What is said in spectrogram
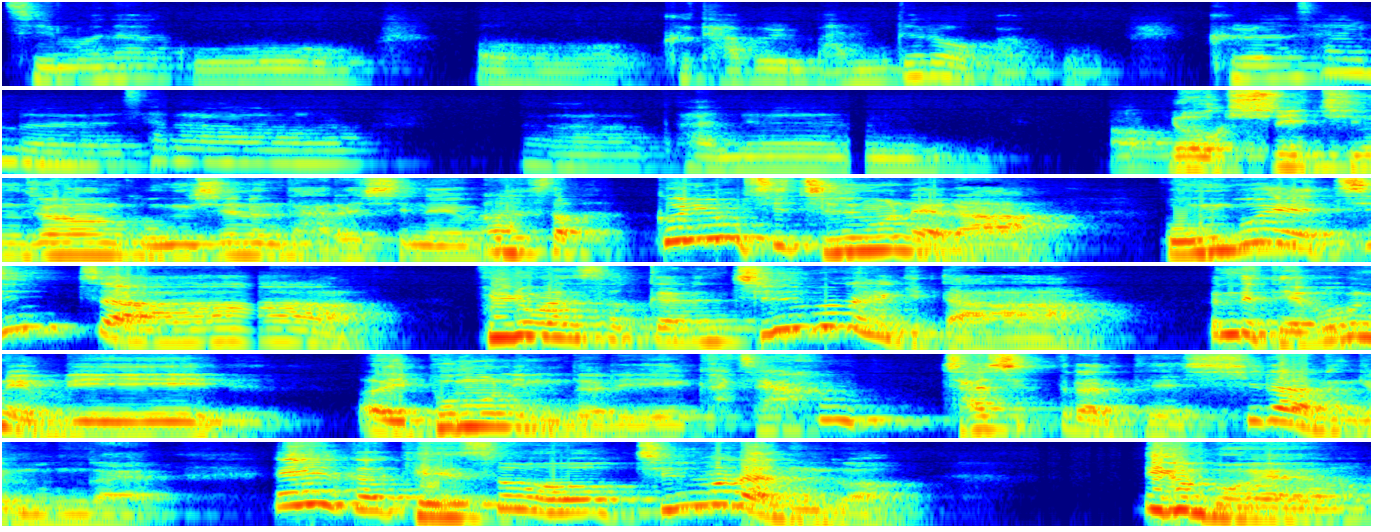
질문하고 어, 그 답을 만들어가고 그런 삶을 살아가는 어, 역시 진정 공신은 다르시네요. 그래서 끊임없이 질문해라. 공부에 진짜 훌륭한 석가는 질문하기다. 근데 대부분의 우리 어, 이 부모님들이 가장 자식들한테 싫어하는 게 뭔가요? 애가 계속 질문하는 거. 이거 뭐예요?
